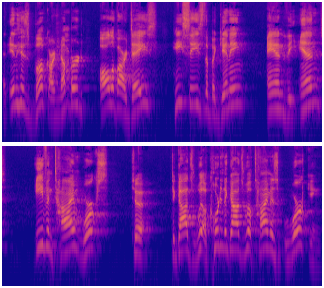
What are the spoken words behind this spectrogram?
and in his book are numbered all of our days. He sees the beginning and the end. Even time works to, to God's will. According to God's will, time is working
